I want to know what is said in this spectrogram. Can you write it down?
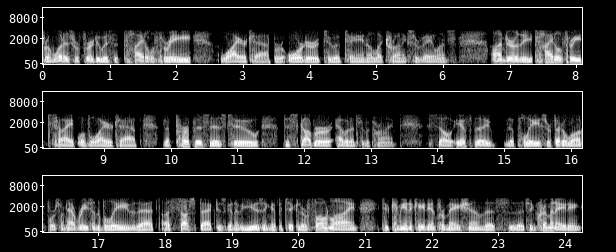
from what is referred to as the Title III wiretap or order to obtain electronic surveillance. Under the Title III type of wiretap, the purpose is to discover evidence of a crime. So if the, the police or federal law enforcement have reason to believe that a suspect is going to be using a particular phone line to communicate information that's that's incriminating,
